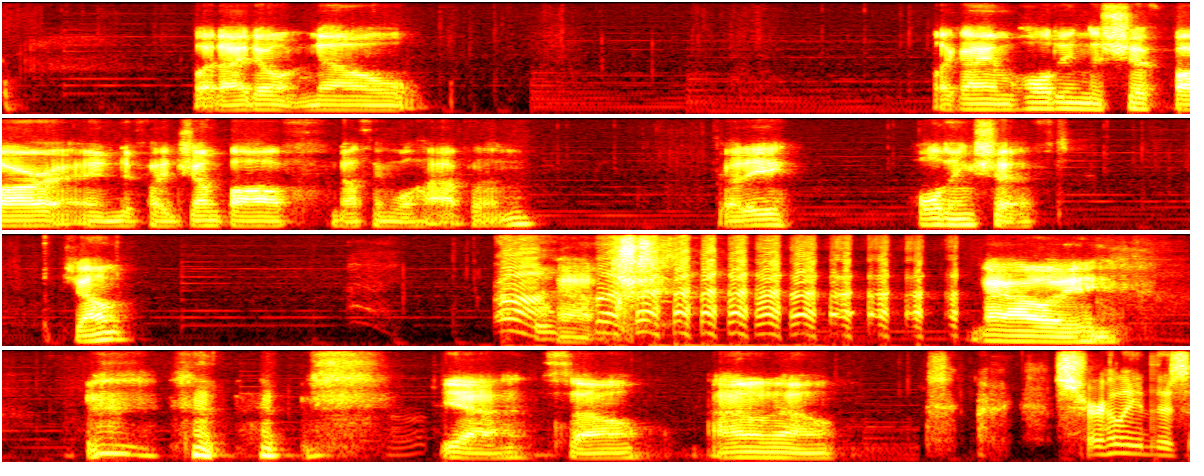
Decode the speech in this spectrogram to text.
be. but I don't know. Like I am holding the shift bar and if I jump off, nothing will happen. Ready? Holding shift. Jump. Oh. Owie. yeah, so I don't know. Surely there's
